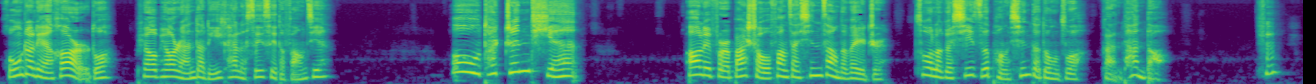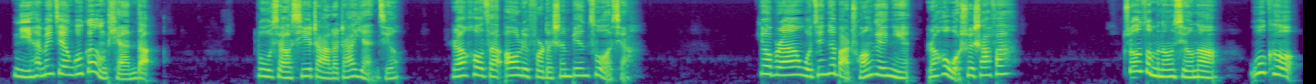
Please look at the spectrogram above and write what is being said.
红着脸和耳朵。飘飘然的离开了 C C 的房间。哦，他真甜。奥利弗把手放在心脏的位置，做了个西子捧心的动作，感叹道：“哼，你还没见过更甜的。”陆小西眨了眨眼睛，然后在奥利弗的身边坐下。要不然我今天把床给你，然后我睡沙发。这怎么能行呢？我可……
